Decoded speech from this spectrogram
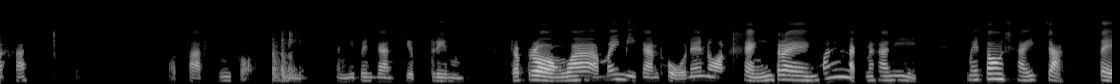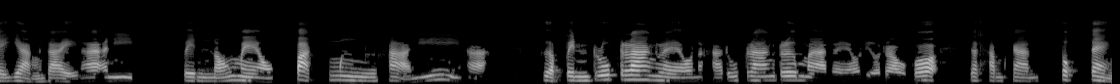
นะคะขอตัดนี่ก่อนอันนี้เป็นการเก็บริม รับรองว่าไม่มีการโผล่แน่นอนแข็งแรงมากนะคะ นี่ไม่ต้องใช้จักรแต่อย่างใดนะคะอันนี้ เป็นน้องแมวปักมือค่ะนี่ค่ะ เกือบเป็นรูปร่างแล้วนะคะ รูปร่างเริ่มมาแล้ว เดี๋ยวเราก็จะทำการตกแต่ง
